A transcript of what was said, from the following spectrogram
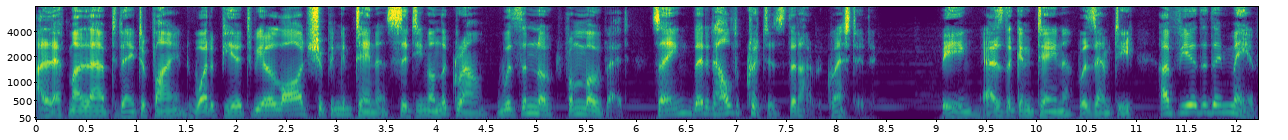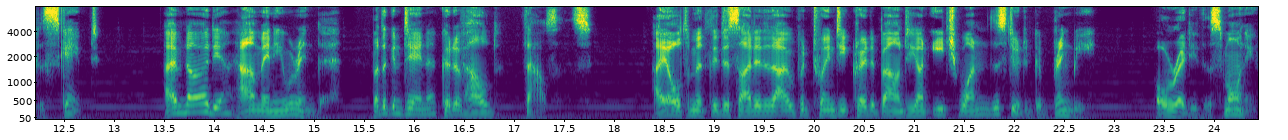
I left my lab today to find what appeared to be a large shipping container sitting on the ground with a note from Mobed saying that it held the critters that I requested. Being as the container was empty, I feared that they may have escaped. I have no idea how many were in there, but the container could have held thousands. I ultimately decided that I would put 20 credit bounty on each one the student could bring me. Already this morning,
